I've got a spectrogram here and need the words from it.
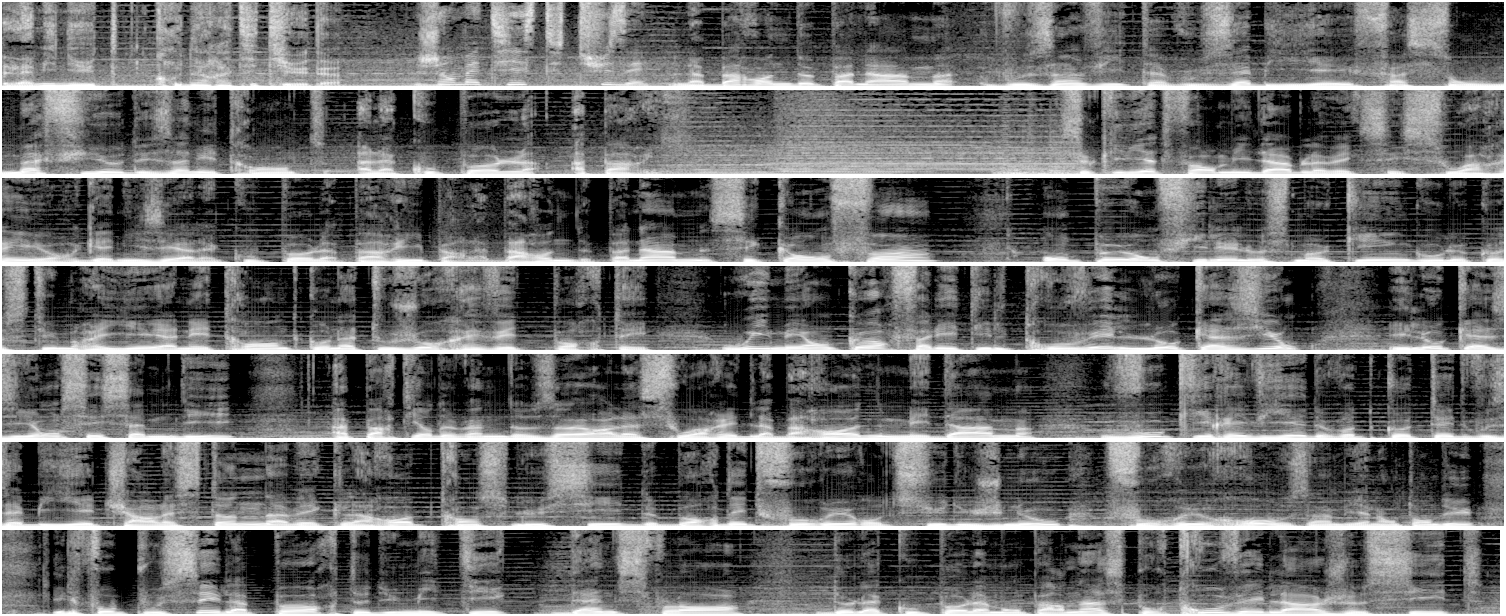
La minute, Kroneur attitude. Jean-Baptiste Tuzet. La baronne de Paname vous invite à vous habiller façon mafieux des années 30 à la coupole à Paris. Ce qu'il y a de formidable avec ces soirées organisées à la coupole à Paris par la baronne de Paname, c'est qu'enfin, on peut enfiler le smoking ou le costume rayé années 30 qu'on a toujours rêvé de porter. Oui, mais encore fallait-il trouver l'occasion. Et l'occasion, c'est samedi, à partir de 22h à la soirée de la baronne, mesdames, vous qui rêviez de votre côté de vous habiller Charleston avec la robe translucide bordée de fourrure au-dessus du genou, fourrure rose hein, bien entendu, il faut pousser la porte du mythique dance floor de la coupole à Montparnasse pour trouver là, je cite,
